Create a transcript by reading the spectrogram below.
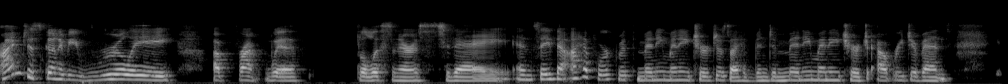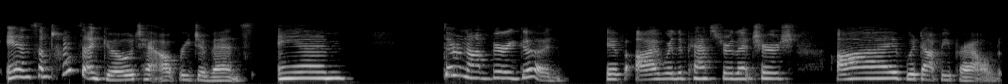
I'm just going to be really upfront with the listeners today and say that I have worked with many, many churches. I have been to many, many church outreach events. And sometimes I go to outreach events and they're not very good. If I were the pastor of that church, I would not be proud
